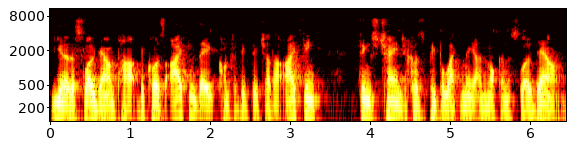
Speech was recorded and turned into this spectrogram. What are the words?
you know, the slow down part, because I think they contradict each other. I think things change because people like me are not going to slow down.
